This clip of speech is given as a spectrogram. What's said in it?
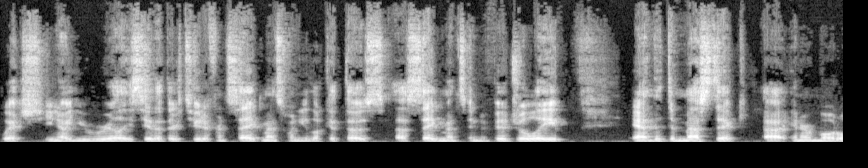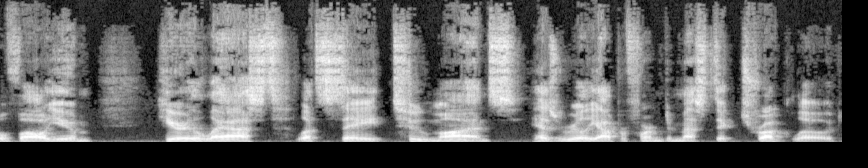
which you know you really see that there are two different segments when you look at those uh, segments individually and the domestic uh, intermodal volume here the last let's say two months has really outperformed domestic truckload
